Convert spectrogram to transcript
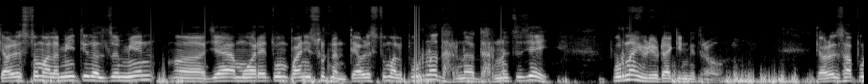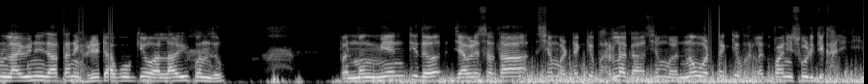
त्यावेळेस तुम्हाला मी तिथलचं मेन ज्या मोऱ्यातून पाणी सुटणार त्यावेळेस तुम्हाला पूर्ण धरणं धरणाचं जे आहे पूर्ण व्हिडिओ टाकीन मित्र त्यावेळेस आपण लावीने जाताना व्हिडिओ टाकू किंवा लावी पण जाऊ. पण मग मेन तिथं ज्यावेळेस आता शंभर टक्के भरलं का शंभर नव्वद टक्के भरलं का पाणी सोडते खाली ती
